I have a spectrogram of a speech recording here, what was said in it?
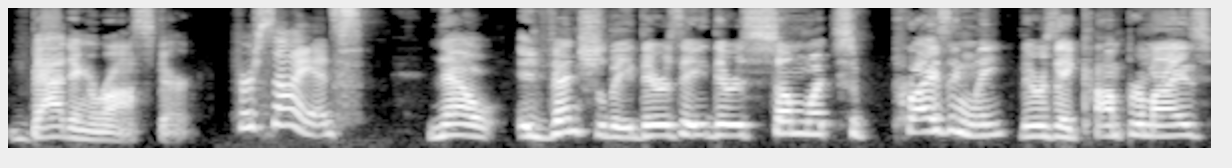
batting roster. For science. Now, eventually, there is a, there is somewhat surprisingly, there is a compromise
